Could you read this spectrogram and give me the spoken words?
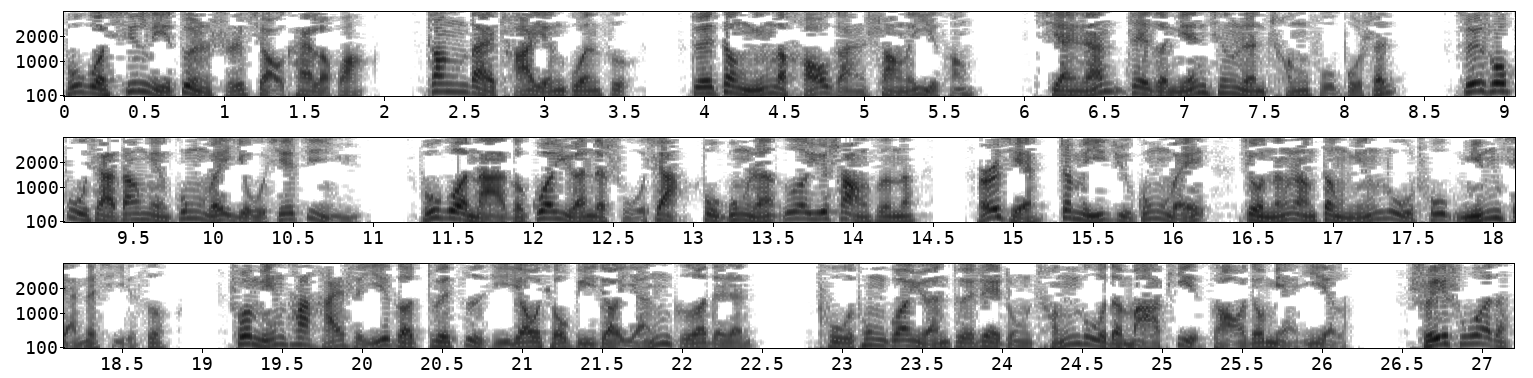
不过心里顿时笑开了花。张岱察言观色，对邓明的好感上了一层。显然，这个年轻人城府不深。虽说部下当面恭维有些禁语，不过哪个官员的属下不公然阿谀上司呢？而且这么一句恭维，就能让邓明露出明显的喜色。说明他还是一个对自己要求比较严格的人。普通官员对这种程度的马屁早就免疫了。谁说的？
